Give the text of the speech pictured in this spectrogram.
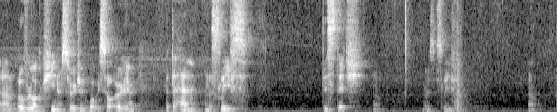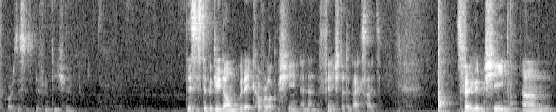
um, overlock machine or serger, what we saw earlier. But the hem and the sleeves, this stitch, oh, where's the sleeve? Oh, of course this is a different t-shirt. This is typically done with a cover lock machine and then finished at the backside. It's a very good machine. Um,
